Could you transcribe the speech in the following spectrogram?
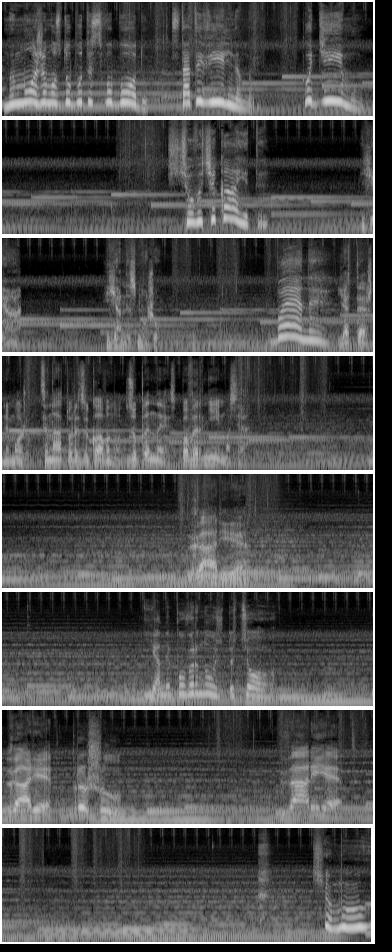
ми можемо здобути свободу, стати вільними. Ходімо. Що ви чекаєте? Я. Я не зможу. Бене, Я теж не можу. Це надто ризиковано. Зупинись, повернімося. Гарріет, я не повернусь до цього. Гарріет, прошу. Гарріет! Чому?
